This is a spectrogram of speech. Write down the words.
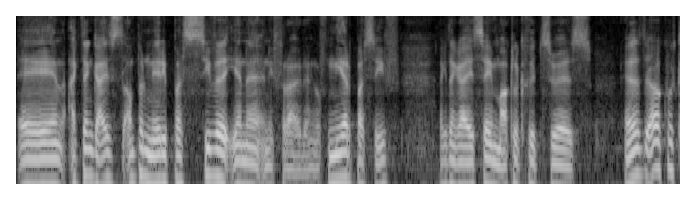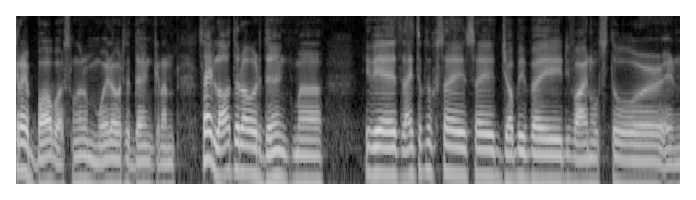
En ek dink hy is amper meer die passiewe ene in die verhouding of meer passief. Ek dink hy sê maklik goed soos ja, ja kom ons kry baba sonder om mooi daaroor te dink en dan sê hy later daaroor dink, maar jy weet, hy het ook nog sy sy jobby by die vinyl store en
